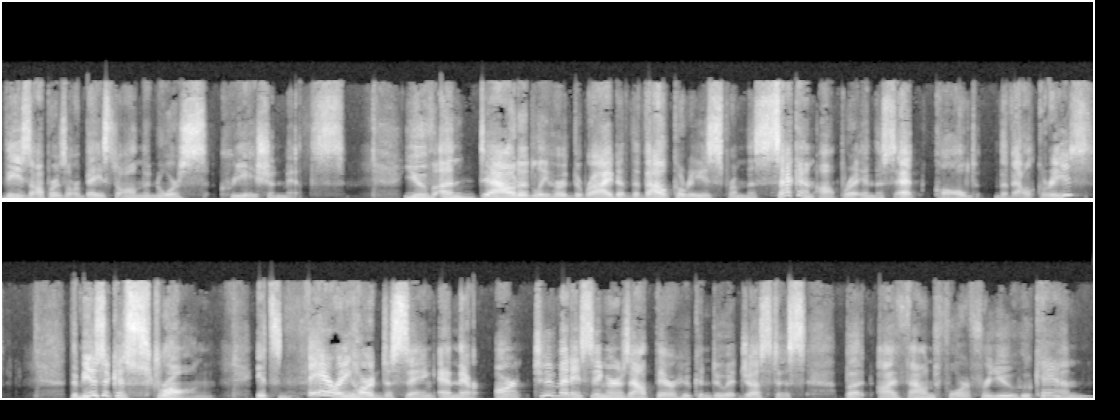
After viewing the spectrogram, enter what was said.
These operas are based on the Norse creation myths. You've undoubtedly heard The Ride of the Valkyries from the second opera in the set called The Valkyries. The music is strong. It's very hard to sing, and there aren't too many singers out there who can do it justice, but I've found four for you who can.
